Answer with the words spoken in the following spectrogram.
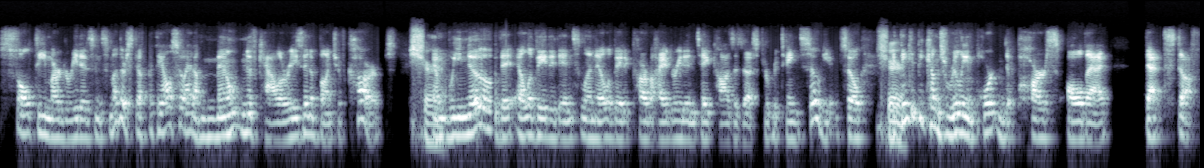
salty margaritas and some other stuff, but they also had a mountain of calories and a bunch of carbs. Sure. And we know that elevated insulin, elevated carbohydrate intake causes us to retain sodium. So sure. I think it becomes really important to parse all that that stuff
